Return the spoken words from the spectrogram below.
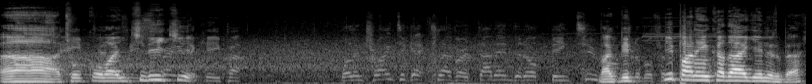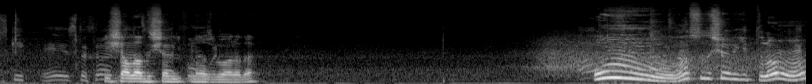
Aa, çok kolay. 2'de 2. Bak bir, bir panenka daha gelir be. İnşallah dışarı gitmez bu arada. Oo, nasıl dışarı gitti lan o?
